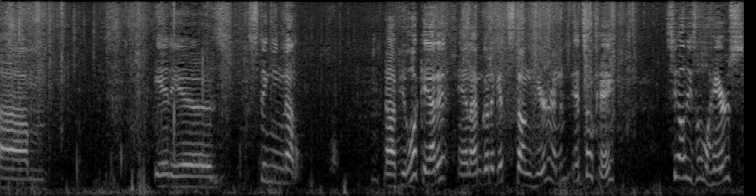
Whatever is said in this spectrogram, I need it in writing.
um, it is stinging nettle. Now, if you look at it, and I'm going to get stung here, and it's okay. See all these little hairs?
